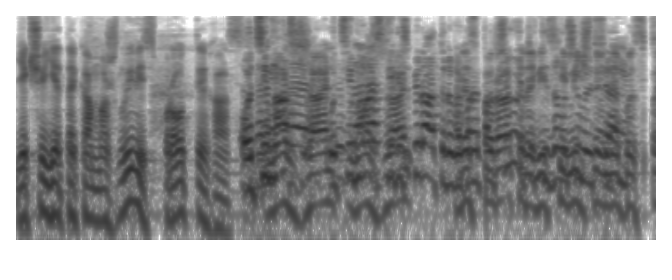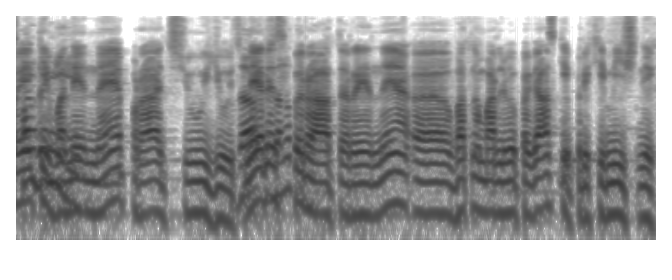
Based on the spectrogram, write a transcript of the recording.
Якщо є така можливість, протигаз. Оці на жаль, оці на маски, жаль, респіратори ви респіратори від хімічної небезпеки вони не працюють. За- не респіратори, не е, ватномарльові пов'язки при хімічних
